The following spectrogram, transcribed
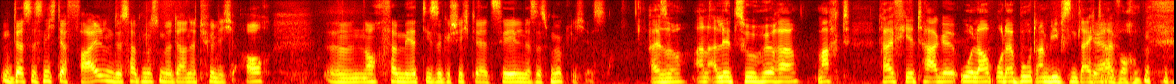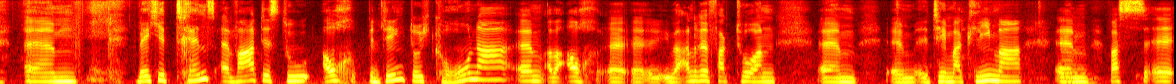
Und das ist nicht der Fall und deshalb müssen wir da natürlich auch äh, noch vermehrt diese Geschichte erzählen, dass es möglich ist. Also an alle Zuhörer, macht drei, vier Tage Urlaub oder Boot am liebsten gleich Ja. drei Wochen. ähm, welche Trends erwartest du auch bedingt durch Corona, ähm, aber auch äh, äh, über andere Faktoren, ähm, ähm, Thema Klima? Ähm, was, äh,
